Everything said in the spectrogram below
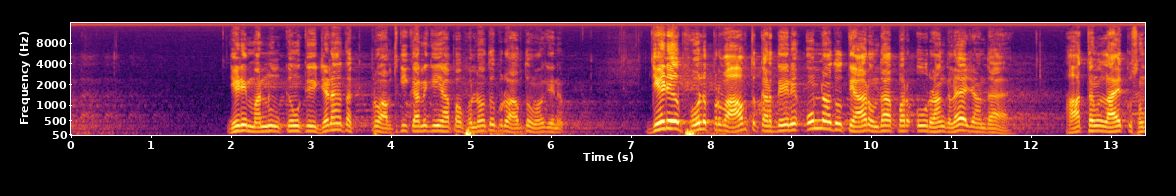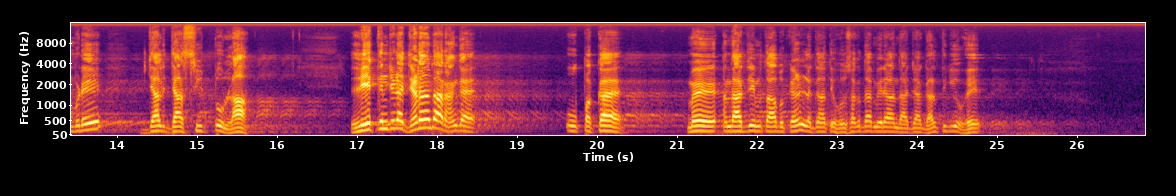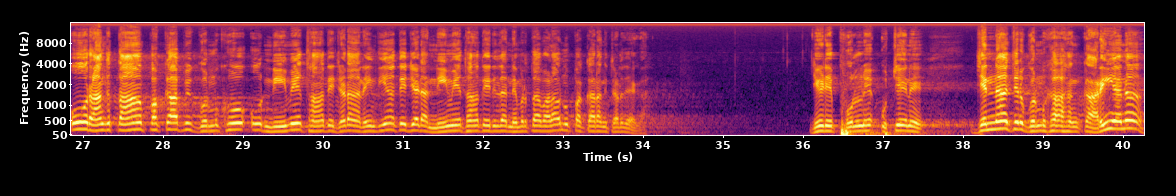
ਜਿਹੜੇ ਮਨ ਨੂੰ, ਕਿਉਂਕਿ ਜੜ੍ਹਾਂ ਤੱਕ ਪ੍ਰਭਾਵਿਤ ਕੀ ਕਰਨਗੀਆਂ, ਆਪਾਂ ਫੁੱਲਾਂ ਤੋਂ ਪ੍ਰਭਾਵਿਤ ਹੋਵਾਂਗੇ ਨਾ। ਜਿਹੜੇ ਫੁੱਲ ਪ੍ਰਭਾਵਿਤ ਕਰਦੇ ਨੇ, ਉਹਨਾਂ ਤੋਂ ਤਿਆਰ ਹੁੰਦਾ, ਪਰ ਉਹ ਰੰਗ ਲੈ ਜਾਂਦਾ ਹੈ। ਹੱਥਨ ਲਾਇਕ ਕੁਸੁੰਬੜੇ, ਜਲ ਜਾਸੀ ਢੋਲਾ। ਲੇਕਿਨ ਜਿਹੜਾ ਜੜ੍ਹਾਂ ਦਾ ਰੰਗ ਹੈ, ਉਹ ਪੱਕਾ ਹੈ। ਮੈਂ ਅੰਦਾਜ਼ੇ ਮੁਤਾਬਕ ਕਹਿਣ ਲੱਗਾ ਤੇ ਹੋ ਸਕਦਾ ਮੇਰਾ ਅੰਦਾਜ਼ਾ ਗਲਤ ਵੀ ਹੋਵੇ। ਉਹ ਰੰਗ ਤਾਂ ਪੱਕਾ ਵੀ ਗੁਰਮੁਖੋ, ਉਹ ਨੀਵੇਂ ਥਾਂ ਤੇ ਜੜਾਂ ਰਹਿੰਦੀਆਂ ਤੇ ਜਿਹੜਾ ਨੀਵੇਂ ਥਾਂ ਤੇ ਰਹਿੰਦਾ ਨਿਮਰਤਾ ਵਾਲਾ, ਉਹਨੂੰ ਪੱਕਾ ਰੰਗ ਚੜ ਜਾਏਗਾ। ਜਿਹੜੇ ਫੁੱਲ ਨੇ, ਉੱਚੇ ਨੇ, ਜਿੰਨਾ ਚਿਰ ਗੁਰਮੁਖਾ ਹੰਕਾਰੀ ਹੈ ਨਾ,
